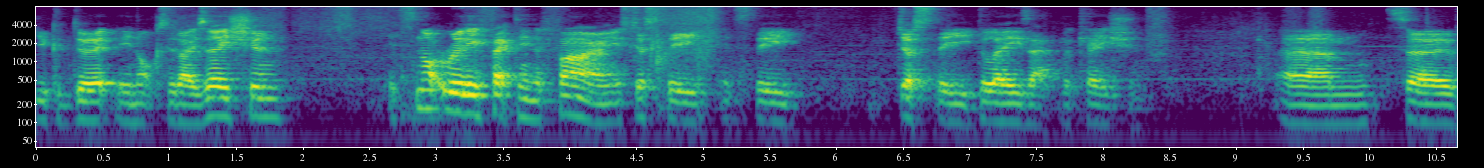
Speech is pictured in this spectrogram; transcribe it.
you could do it in oxidization. It's not really affecting the firing, it's just the, it's the, just the glaze application. Um, so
